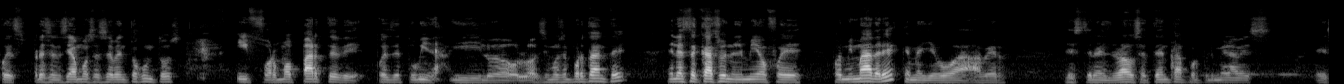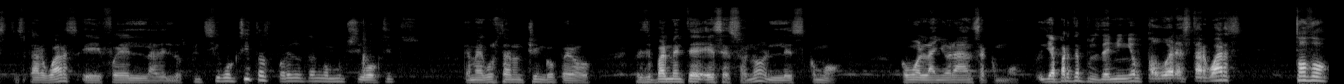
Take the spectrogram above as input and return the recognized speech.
pues presenciamos ese evento juntos y formó parte de, pues, de tu vida y lo, lo hicimos importante. En este caso, en el mío fue, fue mi madre que me llevó a, ver este, en el grado 70 por primera vez este, Star Wars y fue la de los pinches Ewoksitos, por eso tengo muchos Ewoksitos que me gustan un chingo, pero principalmente es eso, ¿no? Es como, como la añoranza, como... Y aparte, pues de niño todo era Star Wars, todo,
